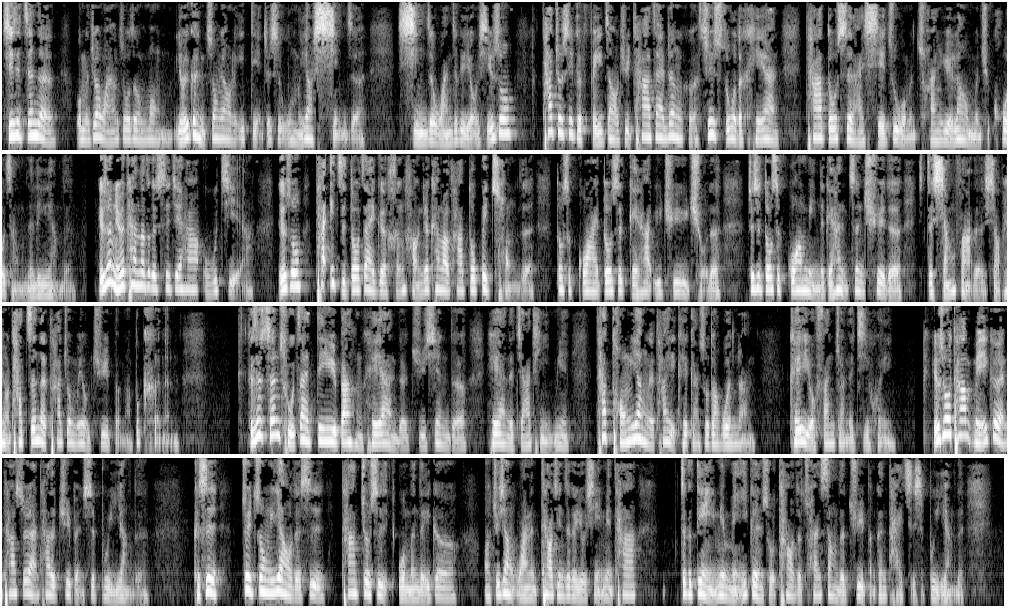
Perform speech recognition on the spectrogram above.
其实真的，我们就要晚上做这个梦。有一个很重要的一点，就是我们要醒着，醒着玩这个游戏。就是说，它就是一个肥皂剧，它在任何其实所有的黑暗，它都是来协助我们穿越，让我们去扩展我们的力量的。有时候你会看到这个世界它无解啊，也就是说他一直都在一个很好，你就看到他都被宠着，都是乖，都是给他予取予求的，就是都是光明的，给他很正确的的想法的小朋友，他真的他就没有剧本吗？不可能。可是身处在地狱般很黑暗的局限的黑暗的家庭里面，他同样的他也可以感受到温暖，可以有翻转的机会。有时候，他每一个人，他虽然他的剧本是不一样的，可是最重要的是，他就是我们的一个哦，就像玩了跳进这个游戏里面，他这个电影里面每一个人所套的穿上的剧本跟台词是不一样的。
